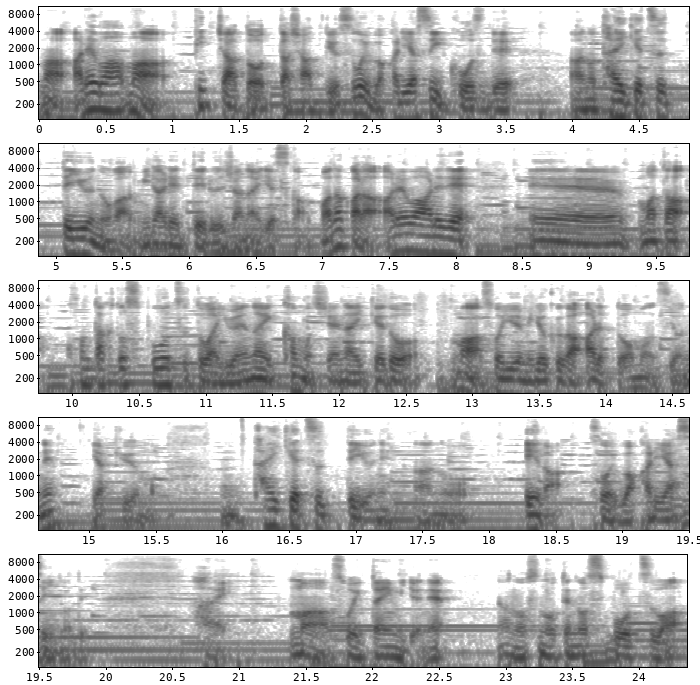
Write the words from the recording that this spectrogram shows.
まあ、あれはまあピッチャーと打者っていうすごい分かりやすい構図であの対決っていうのが見られてるじゃないですか、まあ、だからあれはあれで、えー、またコンタクトスポーツとは言えないかもしれないけどまあそういう魅力があると思うんですよね野球も、対決っていうねあの絵がすごい分かりやすいので。はい。まあそういった意味でね。あのその手のスポーツは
